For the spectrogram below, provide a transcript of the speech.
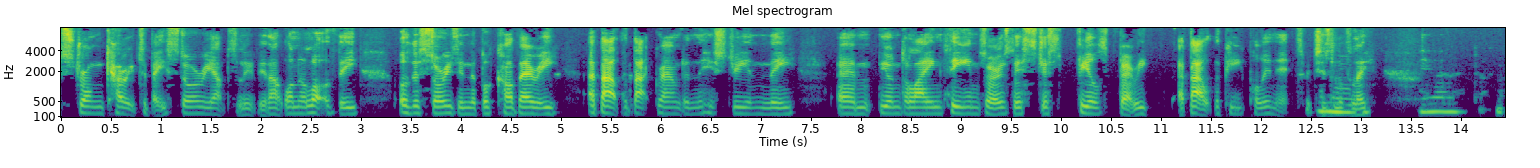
strong character based story. Absolutely, that one. A lot of the other stories in the book are very about the background and the history and the um, the underlying themes, whereas this just feels very about the people in it, which is Mm. lovely. Yeah. Definitely.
